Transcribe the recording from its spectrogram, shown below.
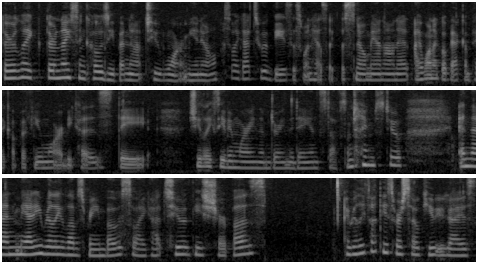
they're like they're nice and cozy but not too warm, you know. So I got two of these. This one has like the snowman on it. I want to go back and pick up a few more because they she likes even wearing them during the day and stuff sometimes too. And then Maddie really loves rainbows, so I got two of these Sherpas. I really thought these were so cute, you guys.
